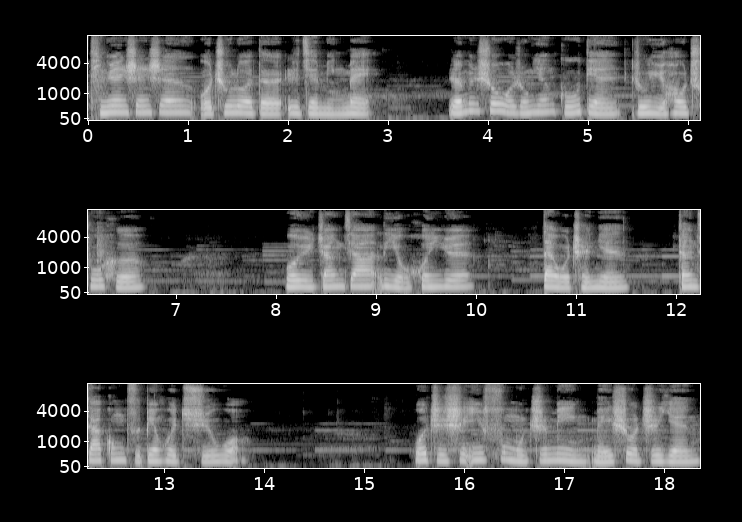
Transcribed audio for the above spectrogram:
庭院深深，我出落得日渐明媚。人们说我容颜古典，如雨后初荷。我与张家立有婚约，待我成年，张家公子便会娶我。我只是依父母之命、媒妁之言，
